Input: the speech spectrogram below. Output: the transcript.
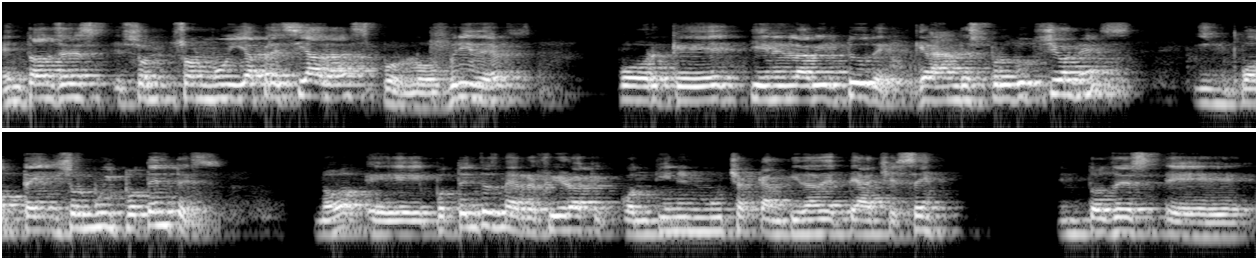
Entonces son, son muy apreciadas por los breeders porque tienen la virtud de grandes producciones y, poten- y son muy potentes, ¿no? Eh, potentes me refiero a que contienen mucha cantidad de THC. Entonces, eh,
